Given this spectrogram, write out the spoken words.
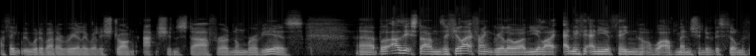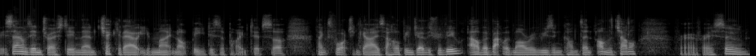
I think we would have had a really, really strong action star for a number of years. Uh, but as it stands, if you like Frank Grillo and you like anything, anything of what I've mentioned of this film, if it sounds interesting, then check it out. You might not be disappointed. So, thanks for watching, guys. I hope you enjoyed this review. I'll be back with more reviews and content on the channel very, very soon.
